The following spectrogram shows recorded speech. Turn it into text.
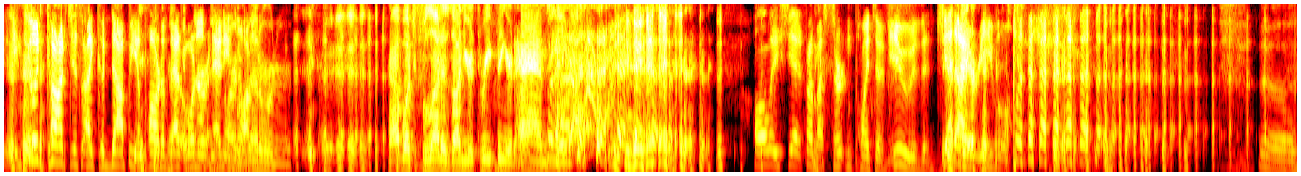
In good conscience, I could not be a part of that order not be any part of longer. that order. How much blood is on your three fingered hands, Yoda? Holy shit! From a certain point of view, the Jedi are evil. Uh,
